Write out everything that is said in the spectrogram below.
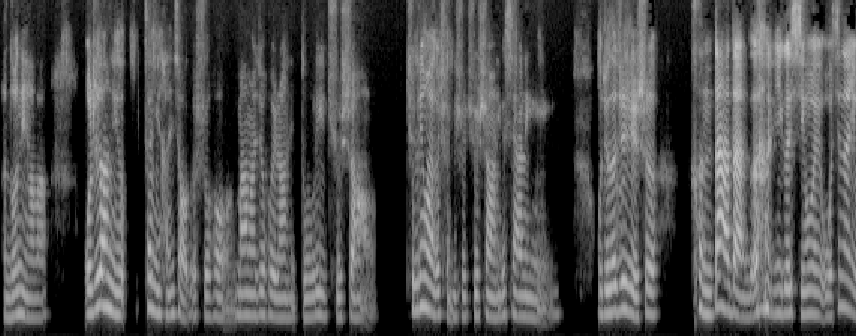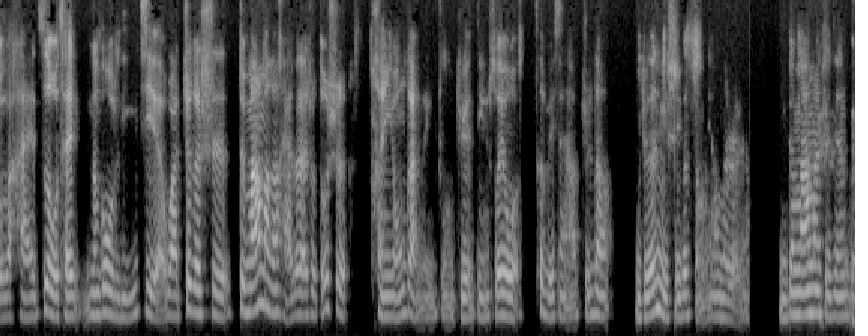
很多年了。我知道你在你很小的时候，妈妈就会让你独立去上，去另外一个城市去上一个夏令营。我觉得这也是很大胆的一个行为。我现在有了孩子，我才能够理解，哇，这个是对妈妈跟孩子来说都是很勇敢的一种决定。所以我特别想要知道，你觉得你是一个怎么样的人？你跟妈妈之间的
